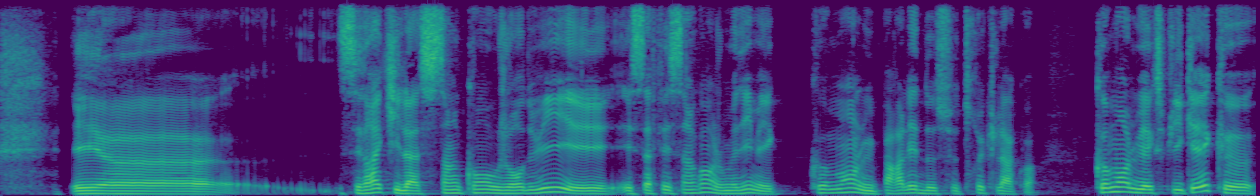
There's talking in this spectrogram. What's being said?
et euh, c'est vrai qu'il a 5 ans aujourd'hui et, ça fait 5 ans que je me dis, mais comment lui parler de ce truc-là quoi? Comment lui expliquer que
